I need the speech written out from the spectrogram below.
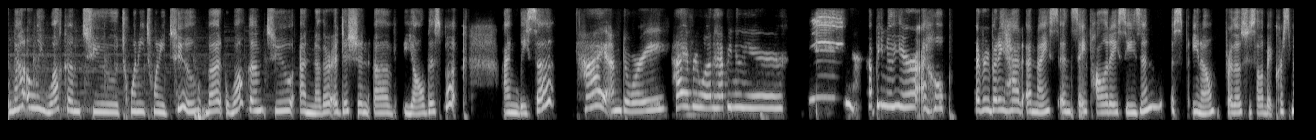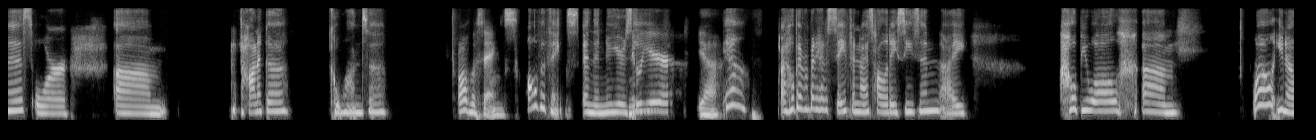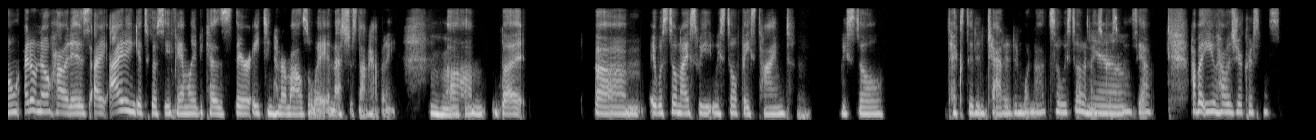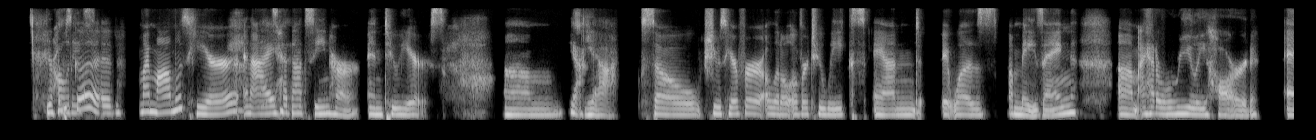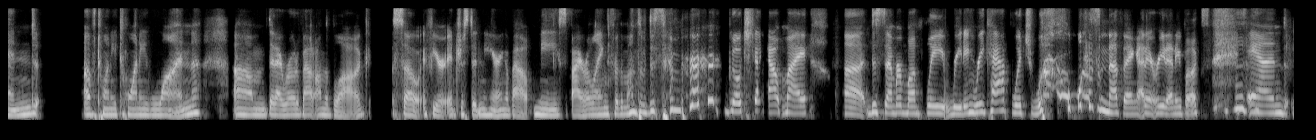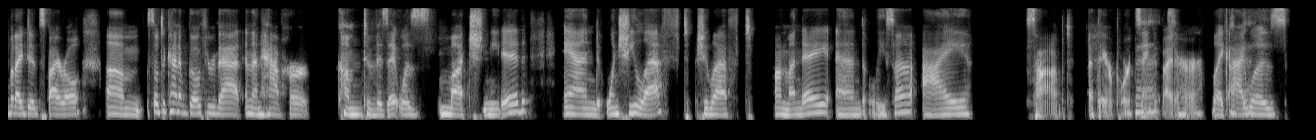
not only welcome to 2022, but welcome to another edition of Y'all This Book. I'm Lisa. Hi, I'm Dory. Hi, everyone. Happy New Year. Yay! Happy New Year. I hope everybody had a nice and safe holiday season, you know, for those who celebrate Christmas or um, Hanukkah, Kwanzaa, all the things, all the things. And then New Year's New Eve. Year. Yeah. Yeah. I hope everybody had a safe and nice holiday season. I hope you all um well, you know, I don't know how it is. I I didn't get to go see family because they're 1800 miles away and that's just not happening. Mhm. Um but um it was still nice. We we still FaceTimed. We still texted and chatted and whatnot. So we still had a nice Yeah. Christmas. Yeah. How about you? How was your Christmas? Your holidays? good. My mom was here and I had not seen her in two years. Um, Yeah. Yeah. So she was here for a little over two weeks and it was amazing. Um, I had a really hard end of 2021 um, that I wrote about on the blog. So if you're interested in hearing about me spiraling for the month of December, go check out my uh December monthly reading recap, which was nothing. I didn't read any books and but I did spiral. Um, so to kind of go through that and then have her come to visit was much needed. And when she left, she left on Monday, and Lisa, I sobbed at the airport saying goodbye to her. Like I I, was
